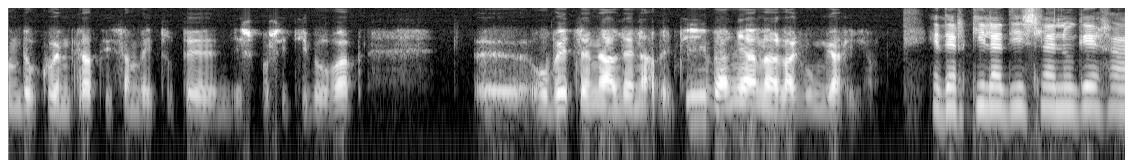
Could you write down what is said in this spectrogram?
ondokuentzat izan baitute dispositibo bat, uh, obetzen alden abeti, baina lagungarri. Ederkila dislan ugeha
